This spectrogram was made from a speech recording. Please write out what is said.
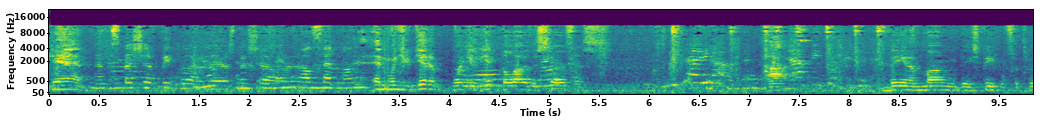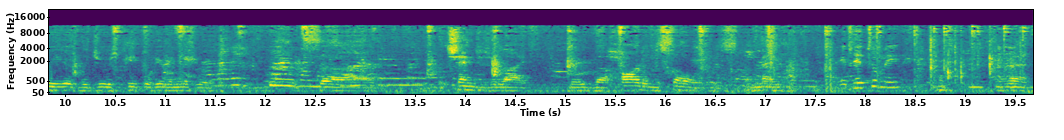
yeah. And special people, and they're special. Well said, Mom. And when you get a, when you get below the surface, I, being among these people for three years, the Jewish people here in Israel, it's, uh, it changes your life. The, the heart and the soul is amazing. It did to me. Amen.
